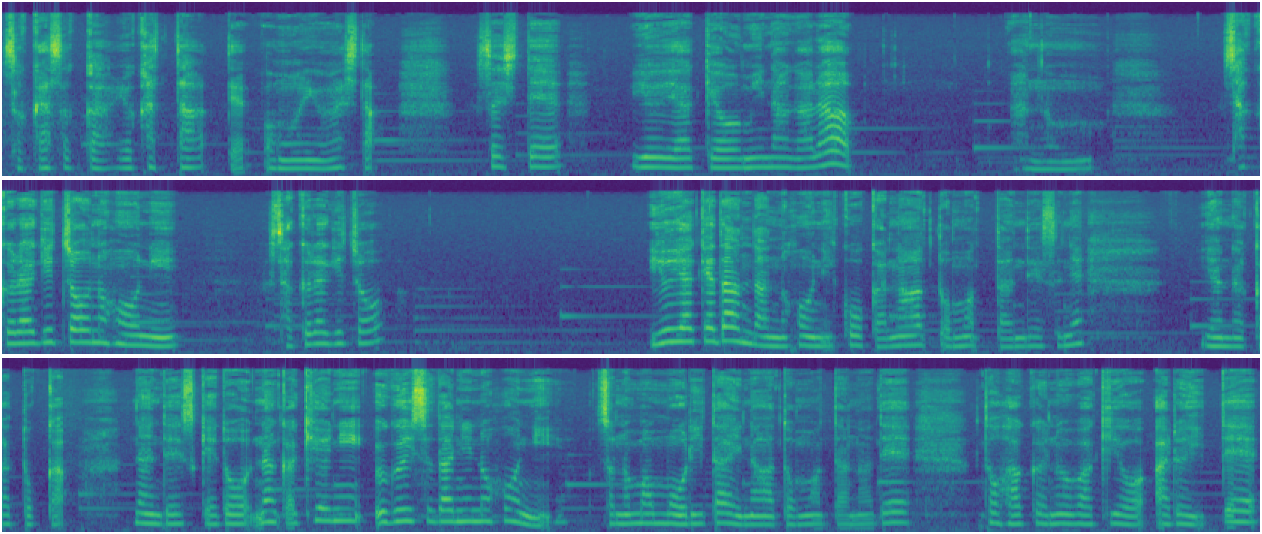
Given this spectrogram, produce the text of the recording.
そっかそっかよかったって思いました。そして夕焼けを見ながらあの桜木町の方に桜木町？夕焼けだんだんの方に行こうかなと思ったんですね。谷中とかなんですけどなんか急にうぐいす谷の方にそのまま降りたいなと思ったので東博の脇を歩いて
